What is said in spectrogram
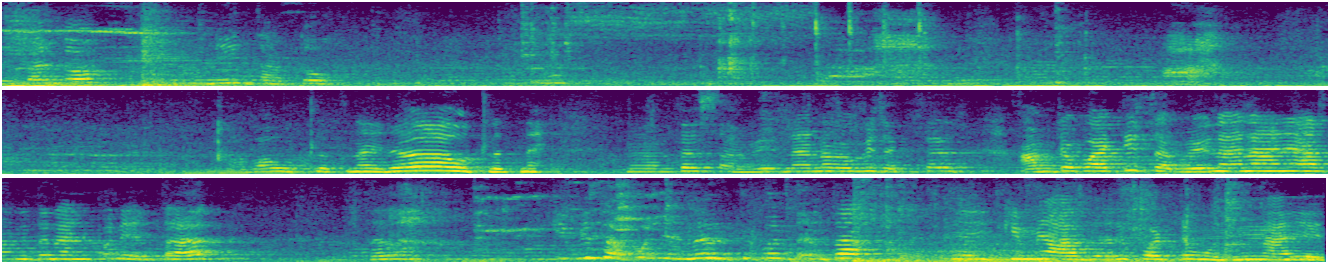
उचलतो आणि जातो बाबा उचलत नाही र उचलत नाही. नंतर समीर नाना बघू शकतात आमच्या पाठी समीर नाना आणि अस्मिता नानी पण येतात. चला की मी येणार होती पण त्यांचा. हे की मी आजारी पडते म्हणून नाही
